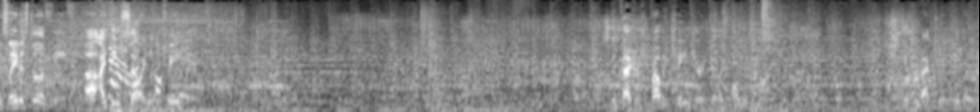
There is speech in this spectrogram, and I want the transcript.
Is Lena still a thief? Uh, I think so. I need to change it. In fact, we should probably change her and get like all new cons. Change her her back to a healer. I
